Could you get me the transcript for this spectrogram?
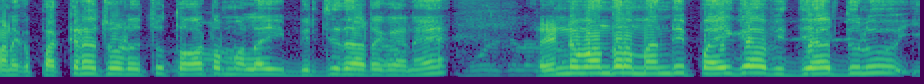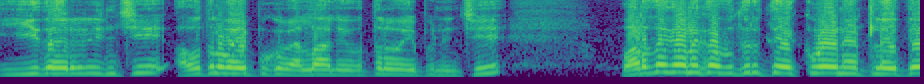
మనకు పక్కనే చూడొచ్చు తోటమూల ఈ బ్రిడ్జి దాటగానే రెండు వందల మంది పైగా విద్యార్థులు ఈ దరి నుంచి అవతల వైపుకు వెళ్ళాలి అవతల వైపు నుంచి. వరద కనుక ఉధృతి ఎక్కువైనట్లయితే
